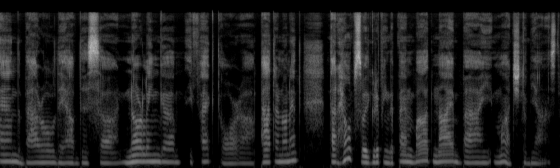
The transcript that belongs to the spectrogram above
and barrel they have this uh, knurling uh, effect or uh, pattern on it that helps with gripping the pen but not by much to be honest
